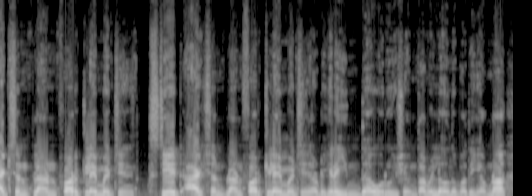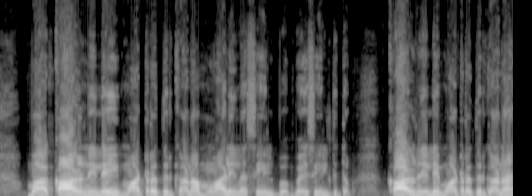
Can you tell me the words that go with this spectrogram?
action plan for climate change state action plan for climate change அப்படிங்கிற இந்த ஒரு விஷயம். தமிழில் வந்து பார்த்திங்க அப்படின்னா காலநிலை மாற்றத்திற்கான மாநில செயல் செயல் திட்டம். காலநிலை மாற்றத்திற்கான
